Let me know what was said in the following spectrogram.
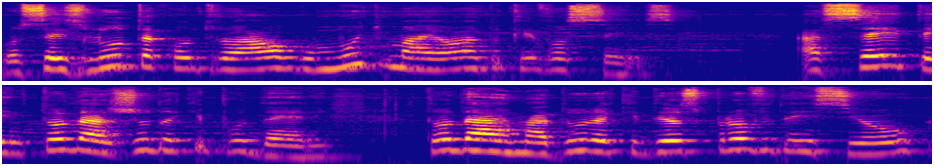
Vocês lutam contra algo muito maior do que vocês. Aceitem toda a ajuda que puderem, toda a armadura que Deus providenciou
